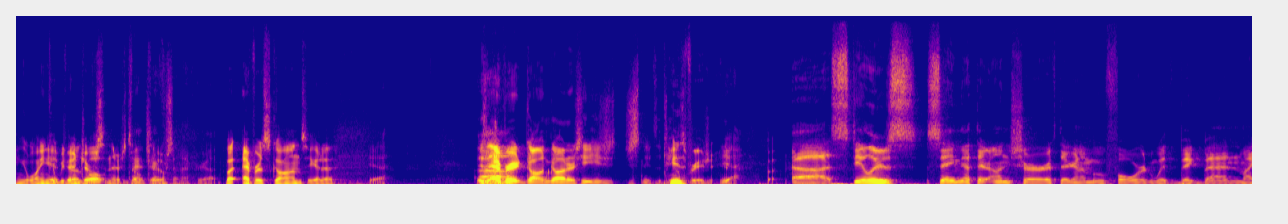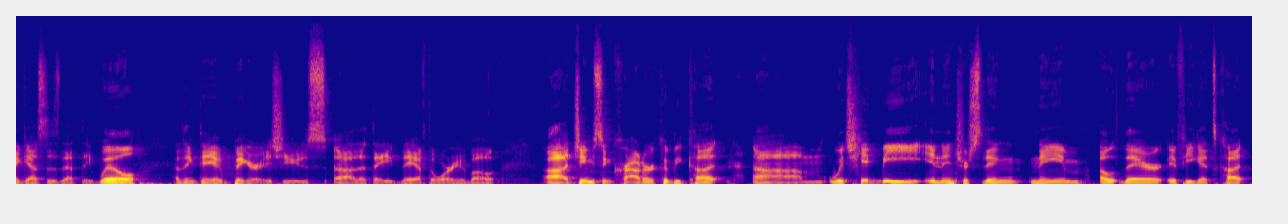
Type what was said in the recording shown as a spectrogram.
you can go and Could get be Van done- well, Jefferson there still Van too. Jefferson, I forgot. But Everett's gone, so you gotta. Yeah. Is Uh, Everett gone? Gone, or is he, he just needs a deal? He's a free agent. Yeah. Uh, Steelers saying that they're unsure if they're going to move forward with Big Ben. My guess is that they will. I think they have bigger issues uh, that they, they have to worry about. Uh, Jamison Crowder could be cut, um, which he'd be an interesting name out there if he gets cut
